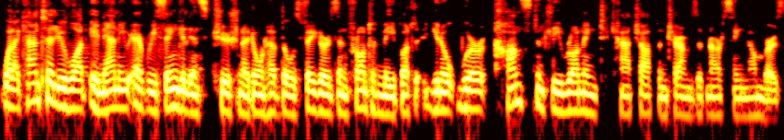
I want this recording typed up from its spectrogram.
Well, I can't tell you what in any every single institution. I don't have those figures in front of me, but you know we're constantly running to catch up in terms of nursing numbers.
